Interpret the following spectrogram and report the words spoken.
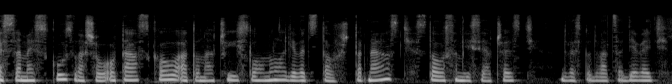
SMS-ku s vašou otázkou a to na číslo 0914 186 229.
